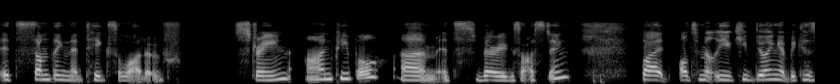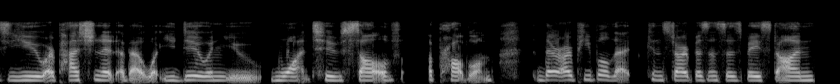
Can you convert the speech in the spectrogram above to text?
it's something that takes a lot of strain on people. Um, it's very exhausting, but ultimately you keep doing it because you are passionate about what you do and you want to solve a problem. There are people that can start businesses based on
